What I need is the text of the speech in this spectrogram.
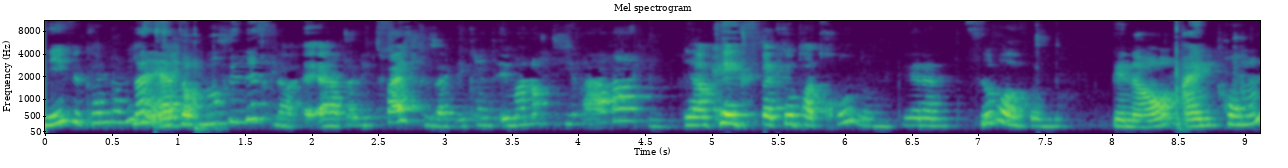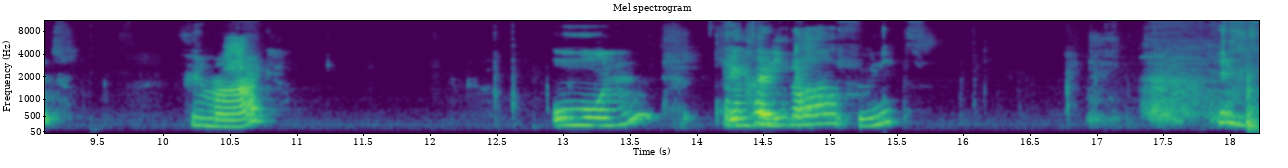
Nee, wir können doch nicht. Nein, er hat doch nur für Niffler. Er hat doch nichts falsch gesagt. Ihr könnt immer noch Tiere erraten. Ja, okay, Expecto Patronum. Ja, dann. Flubberwürmer. Genau, ein Punkt für Marc. Und ihr könnt noch. Tarantalika, Phönix. Kannst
